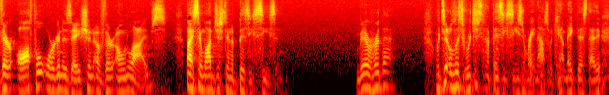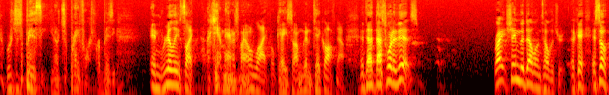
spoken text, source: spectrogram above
their awful organization of their own lives by saying, Well, I'm just in a busy season. Have you ever heard that? We're just, listen, we're just in a busy season right now, so we can't make this, that. We're just busy. You know, just pray for us. We're busy. And really, it's like, I can't manage my own life, okay? So I'm going to take off now. And that, that's what it is. Right? Shame the devil and tell the truth, okay? And so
